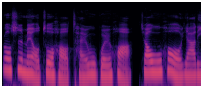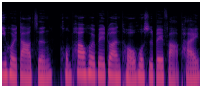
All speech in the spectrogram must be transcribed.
若是没有做好财务规划，交屋后压力会大增，恐怕会被断头或是被法拍。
